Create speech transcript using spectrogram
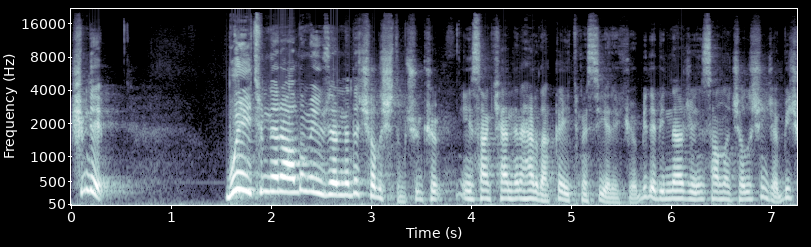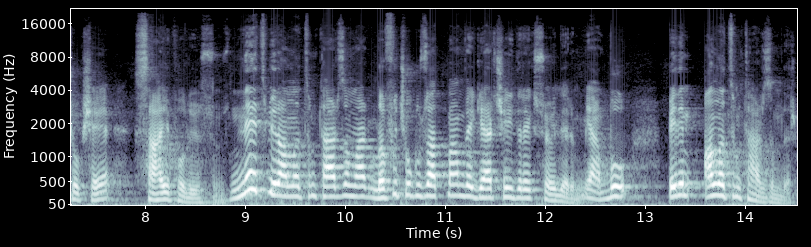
Şimdi bu eğitimleri aldım ve üzerine de çalıştım. Çünkü insan kendini her dakika eğitmesi gerekiyor. Bir de binlerce insanla çalışınca birçok şeye sahip oluyorsunuz. Net bir anlatım tarzım var. Lafı çok uzatmam ve gerçeği direkt söylerim. Yani bu benim anlatım tarzımdır.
